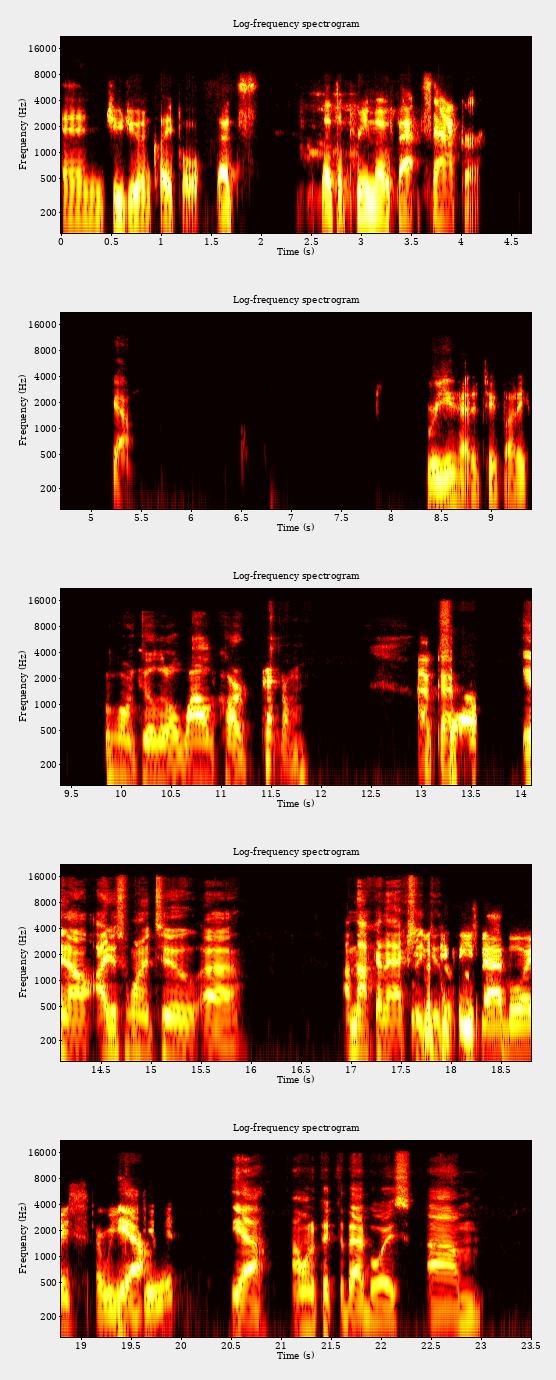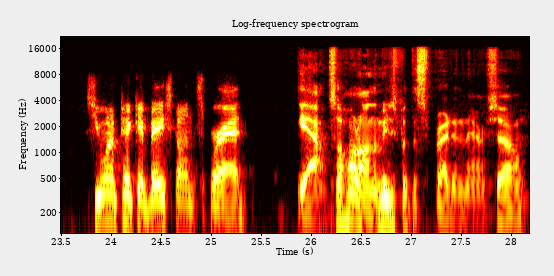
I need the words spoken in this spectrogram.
and Juju and Claypool. That's that's a primo fat stacker. Yeah. Where you headed to, buddy? We're going to a little wild card pick 'em. Okay. So, you know, I just wanted to. Uh, I'm not going to actually do gonna the. pick these bad boys? Are we Yeah. gonna do it? Yeah, I want to pick the bad boys. Um, So you want to pick it based on spread? yeah. So hold on. Let me just put the spread in there. So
